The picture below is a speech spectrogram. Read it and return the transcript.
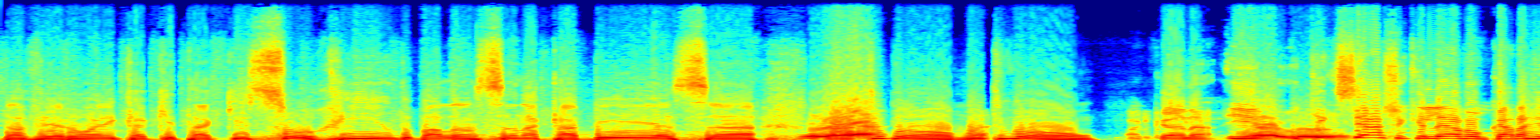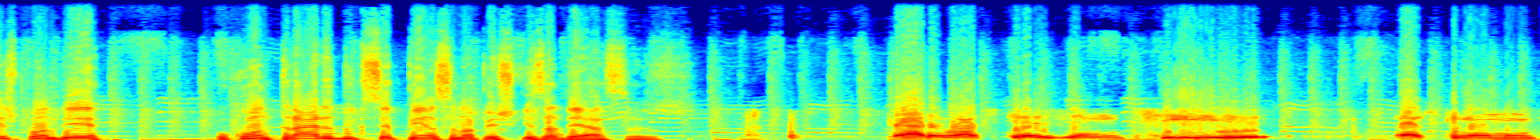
da Verônica, que tá aqui sorrindo, balançando a cabeça. É. Muito bom, muito bom. Bacana. E É, o que, que você acha que leva o cara a responder o contrário do que você pensa numa pesquisa dessas? Cara, eu acho que a gente. Acho que não, não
